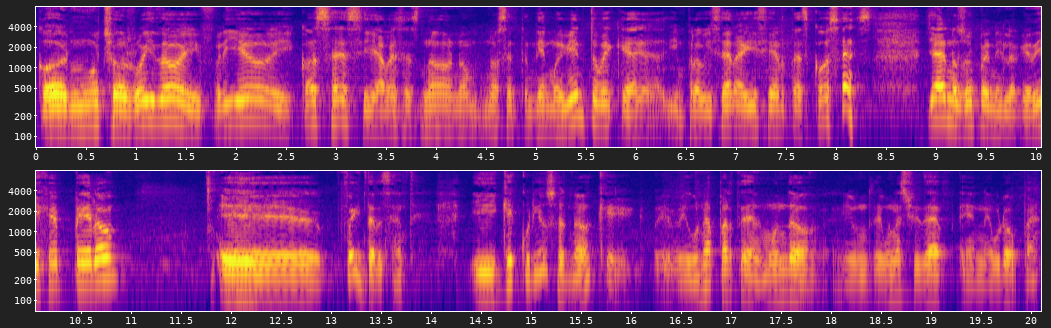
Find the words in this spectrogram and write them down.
con mucho ruido y frío y cosas y a veces no, no, no se entendían muy bien, tuve que improvisar ahí ciertas cosas, ya no supe ni lo que dije, pero eh, fue interesante. Y qué curioso, ¿no? Que de una parte del mundo, de una ciudad en Europa,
